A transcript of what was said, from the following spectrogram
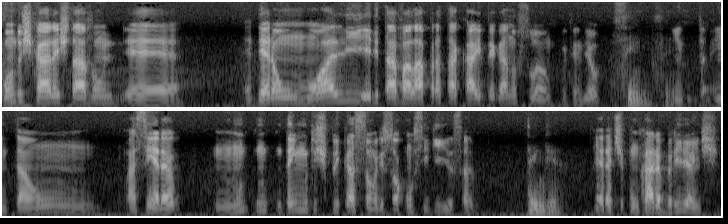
Quando os caras estavam. é, deram um mole, ele tava lá pra atacar e pegar no flanco, entendeu? Sim, sim. Ent- Então, assim, era. Não, não tem muita explicação, ele só conseguia, sabe? Entendi. Era tipo um cara brilhante.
